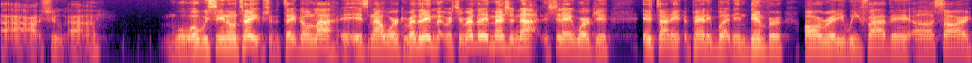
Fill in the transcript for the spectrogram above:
I, I, I shoot. Uh, what, we seeing on tape? Should the tape don't lie? It's not working. Whether they whether they or not, shit ain't working. It's time to hit the panic button in Denver already. Week five in. Uh, sorry,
